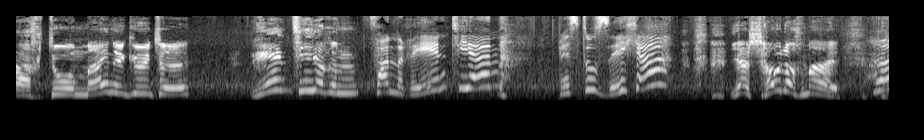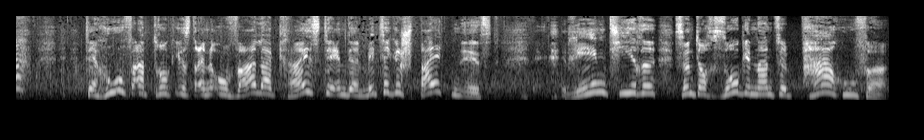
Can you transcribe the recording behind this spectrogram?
Ach du meine Güte, Rentieren. Von Rentieren? Bist du sicher? Ja, schau doch mal. Der Hufabdruck ist ein ovaler Kreis, der in der Mitte gespalten ist. Rentiere sind doch sogenannte Paarhufer.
